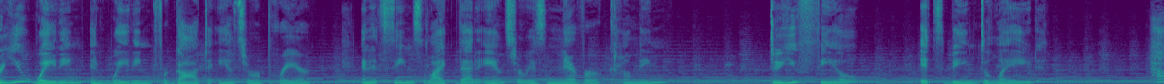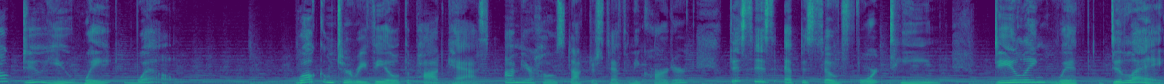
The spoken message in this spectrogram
Are you waiting and waiting for God to answer a prayer? And it seems like that answer is never coming? Do you feel it's being delayed? How do you wait well? Welcome to Reveal the podcast. I'm your host, Dr. Stephanie Carter. This is episode 14 Dealing with Delay.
